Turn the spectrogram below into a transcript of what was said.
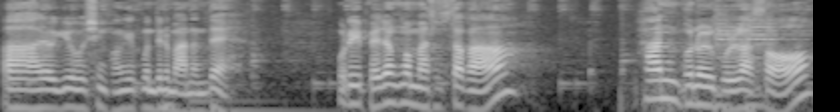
아, 여기 오신 관객분들이 많은데, 우리 배정권 마술사가 한 분을 골라서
